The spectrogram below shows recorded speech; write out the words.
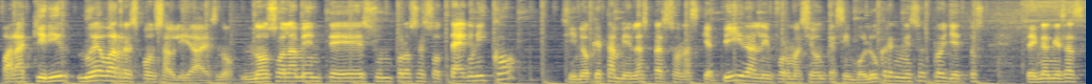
para adquirir nuevas responsabilidades, ¿no? No solamente es un proceso técnico, sino que también las personas que pidan la información, que se involucren en esos proyectos, tengan esas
